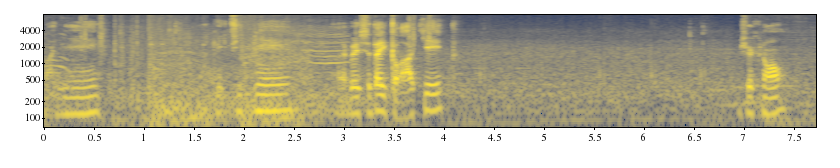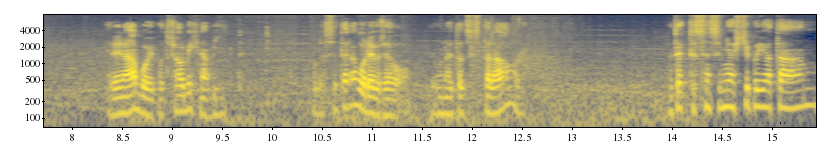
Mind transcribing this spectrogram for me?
Paní. Taky cípni. Nebudeš se tady klátit. Všechno. Jeden náboj, potřeboval bych nabít. Tohle se teda otevřelo. Ono je ta cesta dál. No tak to jsem se měl ještě podívat tam.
